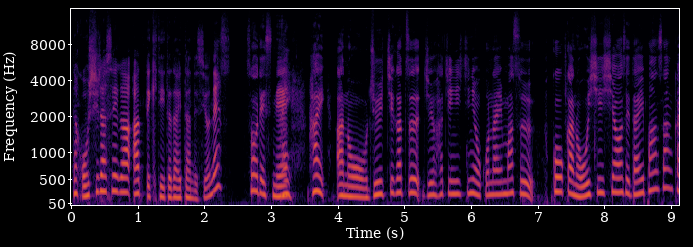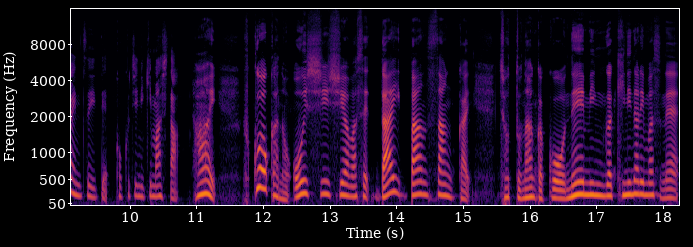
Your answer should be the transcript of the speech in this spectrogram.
なんかお知らせがあって来ていただいたんですよねそうですね。はい、はい、あの11月18日に行います福岡の美味しい幸せ大晩餐会について告知に来ました。はい、福岡の美味しい幸せ大晩餐会。ちょっとなんかこうネーミングが気になりますね。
